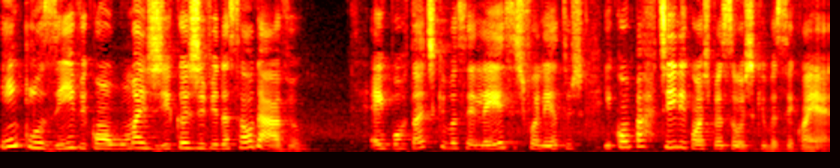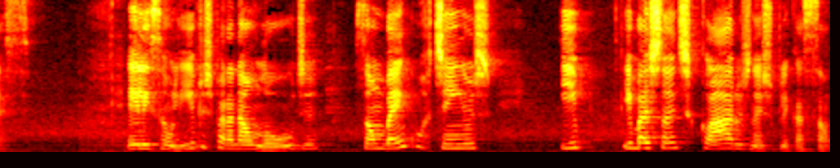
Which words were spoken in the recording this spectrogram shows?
inclusive com algumas dicas de vida saudável. É importante que você leia esses folhetos e compartilhe com as pessoas que você conhece. Eles são livres para download são bem curtinhos e, e bastante claros na explicação.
